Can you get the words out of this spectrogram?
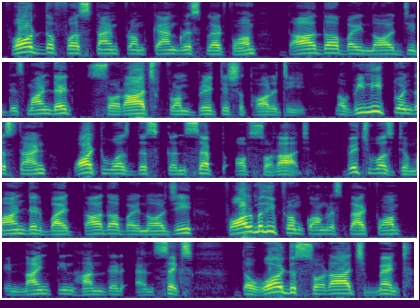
For the first time from Congress platform, Dada Naoroji demanded Swaraj from British authority. Now we need to understand what was this concept of Swaraj, which was demanded by Dada Naoroji, formally from Congress platform in 1906. The word Swaraj meant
